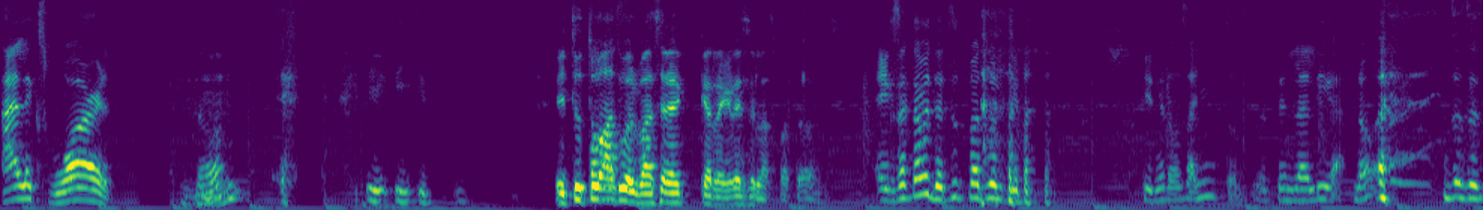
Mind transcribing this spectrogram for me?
Alex Ward, ¿no? Y, y, y, Tutu Atwell va a ser el que regrese las patadas. Exactamente, Tutu Atwell que tiene dos añitos en la liga, ¿no? Entonces,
